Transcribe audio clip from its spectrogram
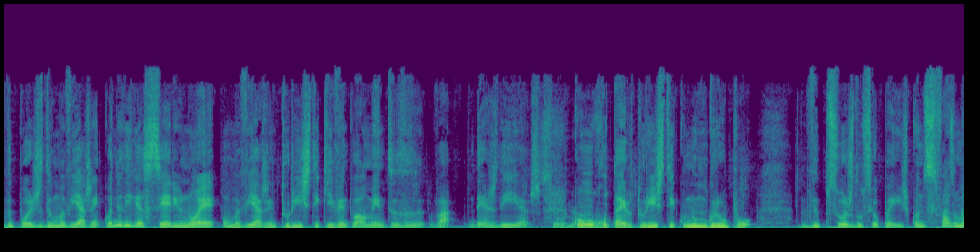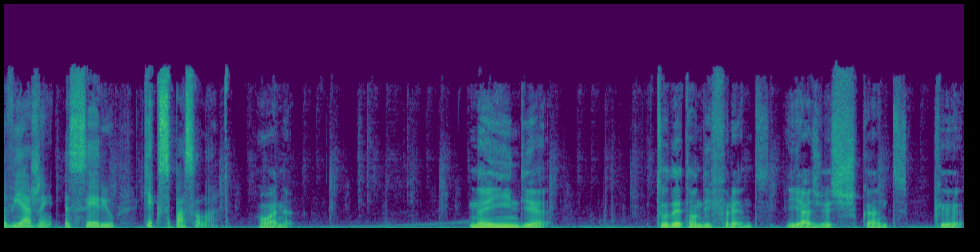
depois de uma viagem. Quando eu digo a sério, não é uma viagem turística, eventualmente de vá, 10 dias, Sim, com um roteiro turístico num grupo de pessoas do seu país. Quando se faz uma viagem a sério, o que é que se passa lá? Oh, Ana, na Índia tudo é tão diferente e às vezes chocante que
